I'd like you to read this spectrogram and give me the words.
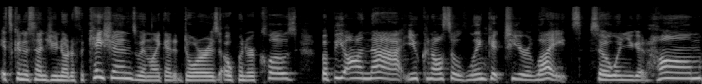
it's going to send you notifications when like a door is opened or closed. But beyond that, you can also link it to your lights. So when you get home,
